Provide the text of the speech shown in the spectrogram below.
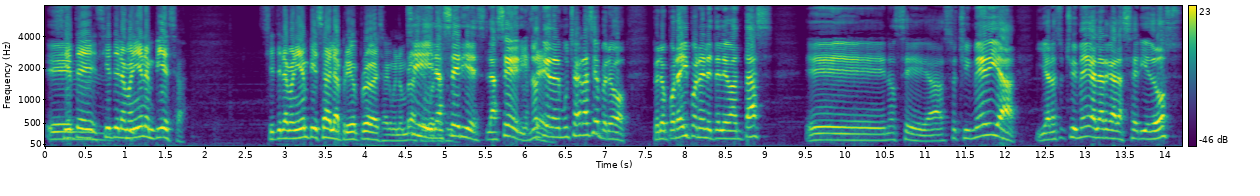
Eh, 7 de la mañana empieza. 7 de la mañana empieza la primera prueba esa que me nombraste. Sí, las series, las series. No tienen mucha gracia, pero, pero por ahí ponele, te levantás, eh, no sé, a las ocho y media, y a las ocho y media larga la serie 2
